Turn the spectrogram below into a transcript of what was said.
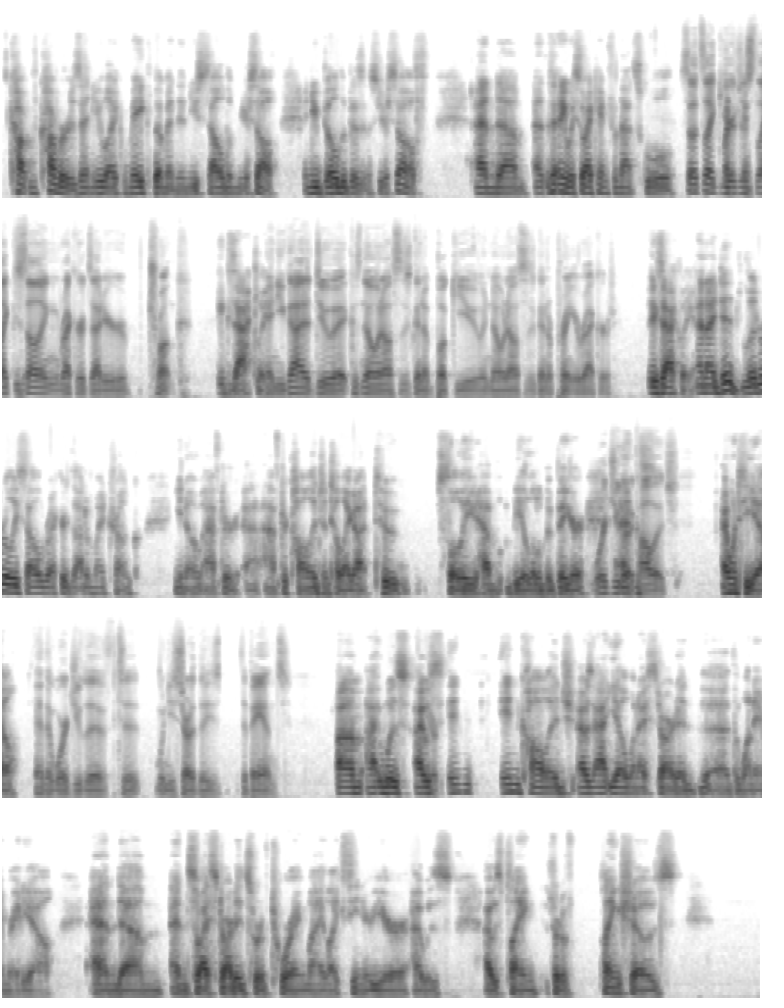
co- covers and you like make them and then you sell them yourself and you build a business yourself. And, um, and anyway, so I came from that school So it's like you're just like selling records out of your trunk, exactly. and you got to do it because no one else is going to book you, and no one else is going to print your record. Exactly, and I did literally sell records out of my trunk. You know, after uh, after college, until I got to slowly have be a little bit bigger. Where'd you go to college? I went to Yale. And then where'd you live to when you started these the bands? Um, I was I was in in college. I was at Yale when I started the uh, the One AM Radio, and um, and so I started sort of touring my like senior year. I was I was playing sort of playing shows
